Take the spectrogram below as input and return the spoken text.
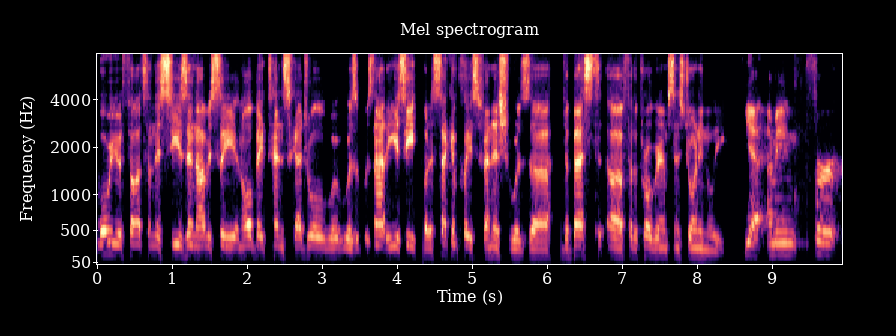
what were your thoughts on this season? Obviously, an All Big Ten schedule was was not easy, but a second place finish was uh, the best uh, for the program since joining the league. Yeah, I mean, for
